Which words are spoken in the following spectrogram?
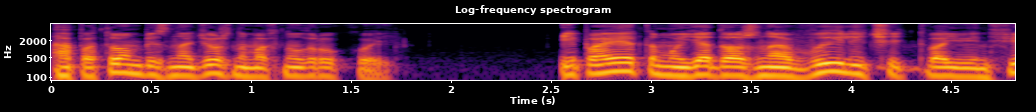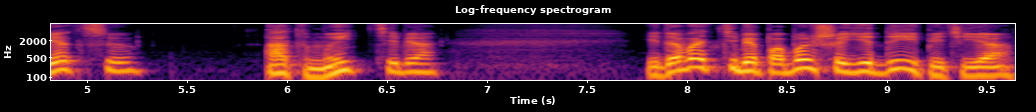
а потом безнадежно махнула рукой. И поэтому я должна вылечить твою инфекцию, отмыть тебя и давать тебе побольше еды и питья,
